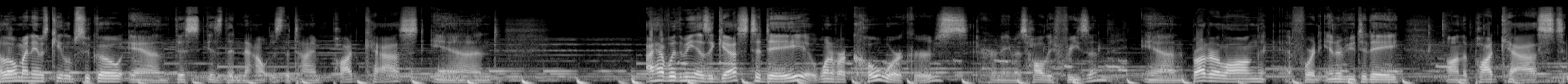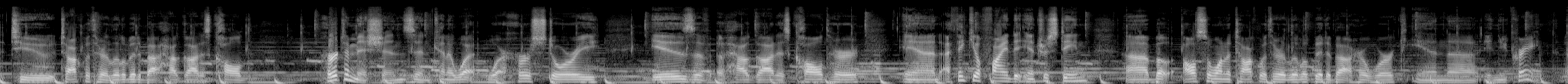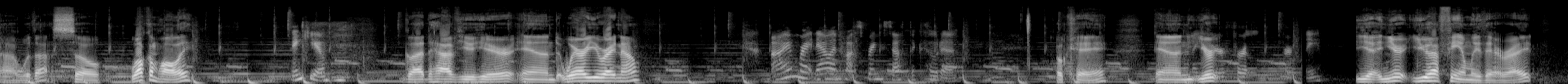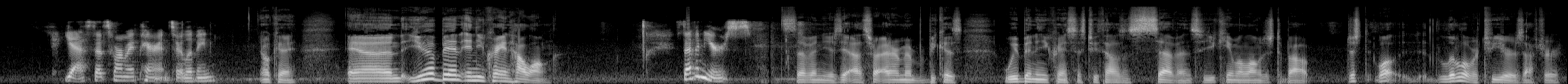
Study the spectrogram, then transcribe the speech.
Hello, my name is Caleb Suko, and this is the Now is the Time podcast. And I have with me as a guest today one of our co-workers. Her name is Holly Friesen, and brought her along for an interview today on the podcast to talk with her a little bit about how God has called her to missions and kind of what what her story is of, of how God has called her. And I think you'll find it interesting, uh, but also want to talk with her a little bit about her work in, uh, in Ukraine uh, with us. So, welcome, Holly. Thank you. Glad to have you here. And where are you right now? I'm right now in Hot Springs, South Dakota. Okay. And you're. Currently. Yeah, and you're you have family there, right? Yes, that's where my parents are living. Okay. And you have been in Ukraine how long? Seven years. Seven years. Yeah, that's right. I remember because we've been in Ukraine since 2007. So you came along just about, just well, a little over two years after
